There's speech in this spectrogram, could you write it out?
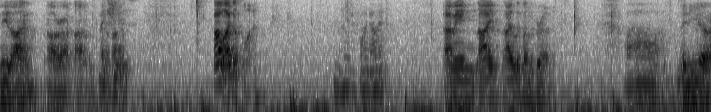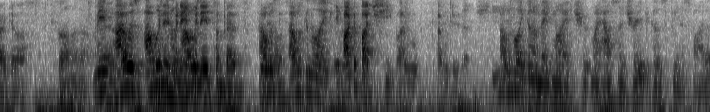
You need iron. Alright, I haven't to make iron. shears. Oh, I got some iron. Where the hell did you find iron? I mean, I, I live underground. Ah. Can you uh, get us some? I mean, I was, I was we need, gonna, we need, I was, we need some beds. I was, honest. I was gonna like, If I could find sheep, I will. I will do that. I was like gonna make my tr- my house in a tree because being a spider.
